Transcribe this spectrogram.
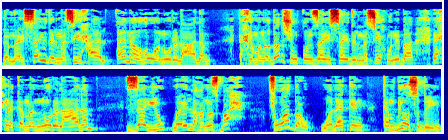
لما السيد المسيح قال أنا هو نور العالم إحنا ما نقدرش نكون زي السيد المسيح ونبقى إحنا كمان نور العالم زيه وإلا هنصبح في وضعه ولكن كان بيقصد إيه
